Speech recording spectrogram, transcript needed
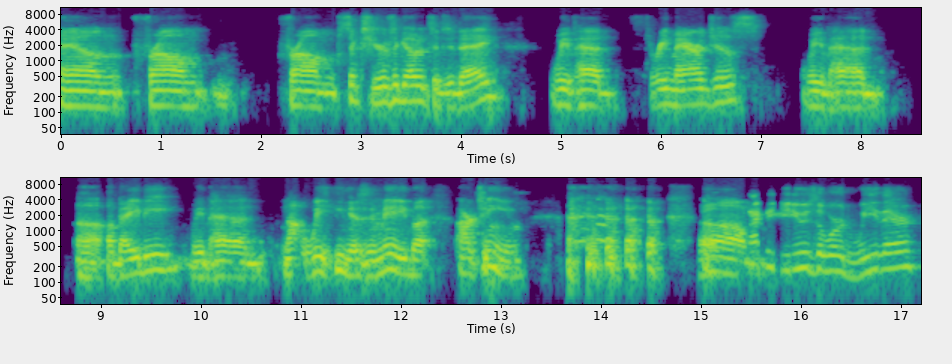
and from from six years ago to today, we've had three marriages. We've had uh, a baby. We've had not we as in me, but our team. well, um, you use the word "we" there.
